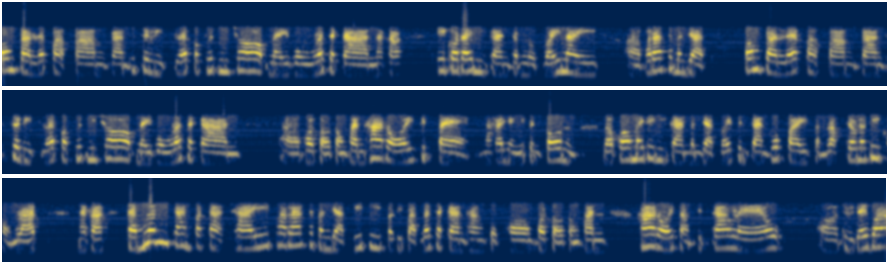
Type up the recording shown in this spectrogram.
ป้องกันและปราบปรามการทุจริตและประพฤติมิชอบในวงราชการนะคะ ที่ก็ได้มีการกำหนดไว้ในพระราชบัญญัติป้องกันและปราบปรามการทุจริตและประพฤติมิชอบในวงราชการ พศ 2518 นะคะ อย่างนี้เป็นต้น แล้วก็ไม่ได้มีการบัญญัติไว้เป็นการทั่วไปสำหรับเจ้าหน้าที่ของรัฐนะคะ แต่เมื่อมีการประกาศใช้พระราชบัญญัติวิธีปฏิบัติราชการทางปกครอง พศ 2539 แล้วถือได้ว่า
